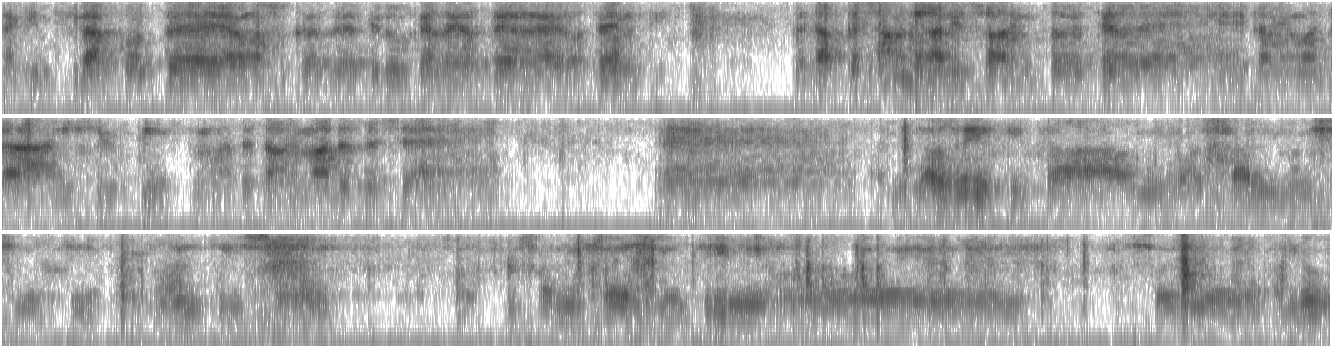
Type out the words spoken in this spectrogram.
נגיד תפילת קוטה או משהו כזה, סידור כזה יותר אותנטי. ודווקא שם נראה לי אפשר למצוא יותר את הממד האישיותי, את הממד הזה ש... אני לא זיהיתי את המברכה עם האישיותי, הבנתי שבכל מקרה אישיותי הוא עשוי עלול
